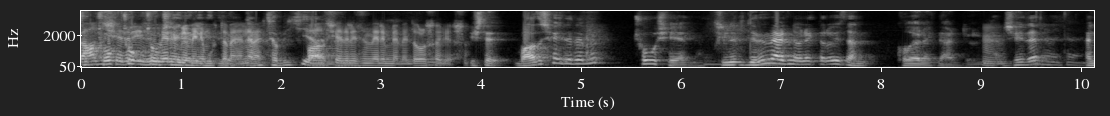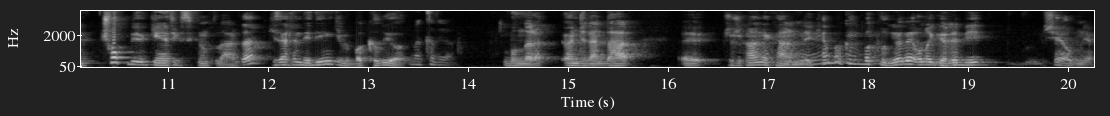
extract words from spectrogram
Bazı şeylere izin şeylere verilmemeli gidiyor. muhtemelen, Tabii- evet. Tabii ki yani. Bazı şeylere izin verilmemeli. Doğru söylüyorsun. İşte bazı şeylere mi? Çoğu şeye mi? Şimdi demin verdiğin örnekler o yüzden kolay örnekler diyorum. Yani şeyde Evet evet. hani çok büyük genetik sıkıntılarda ki zaten dediğin gibi bakılıyor Bakılıyor. bunlara önceden daha e, çocuk anne karnındayken bakıl, bakılıyor ve ona göre bir şey alınıyor,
